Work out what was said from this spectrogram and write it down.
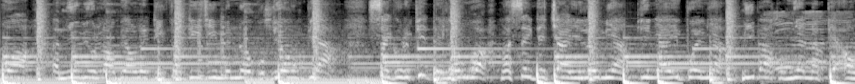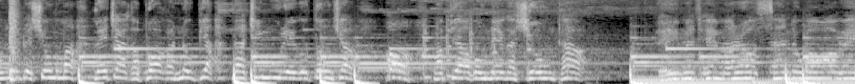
ပွားအမျိုးမျိုးလောင်ပြောင်းလဲဒီ fatty ကြီးမနှုတ်ကိုပြုံးပြစိုက်ကိုဖြစ်တဲ့လုံးဝငါစိတ်တကြရင်လုံးမြပညာရေးပွဲမြမိဘကိုမျက်နှာပြတ်အောင်လုပ်တဲ့ရှုံးသမားလဲကြကဘွားကနှုတ်ပြနာချီမှုတွေကိုသုံးချအော်ငါပြပုံတွေကရှုံးထားအိမ်မထဲမှာတော့စံတော်ဝါပဲ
